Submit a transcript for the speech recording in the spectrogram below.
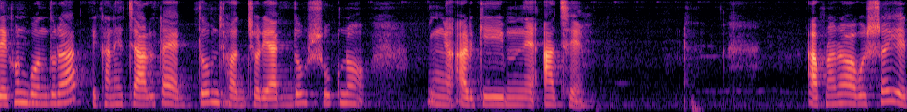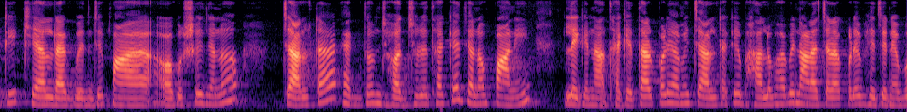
দেখুন বন্ধুরা, এখানে চালটা একদম ঝরঝরে, একদম শুকনো আর কি আছে। আপনারা অবশ্যই এটি খেয়াল রাখবেন যে অবশ্যই যেন চালটা একদম ঝরঝরে থাকে, যেন পানি লেগে না থাকে। তারপরে আমি চালটাকে ভালোভাবে নাড়াচাড়া করে ভেজে নেব।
